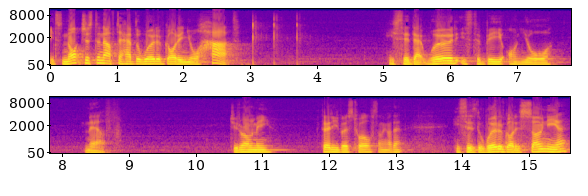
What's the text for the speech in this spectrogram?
It's not just enough to have the Word of God in your heart. He said that Word is to be on your mouth. Deuteronomy 30, verse 12, something like that. He says, The Word of God is so near,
